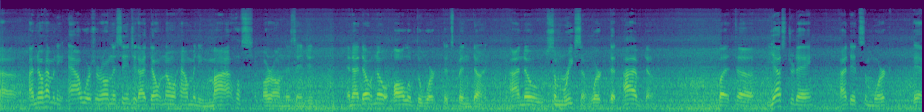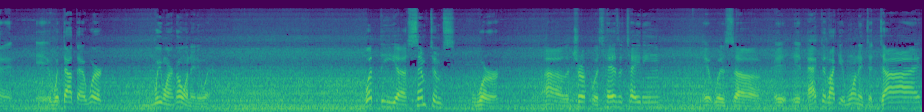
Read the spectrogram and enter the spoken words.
uh, I know how many hours are on this engine. I don't know how many miles are on this engine. And I don't know all of the work that's been done. I know some recent work that I've done. But uh, yesterday, I did some work. And without that work, we weren't going anywhere. What the uh, symptoms were, uh, the truck was hesitating. It was, uh, it, it acted like it wanted to die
